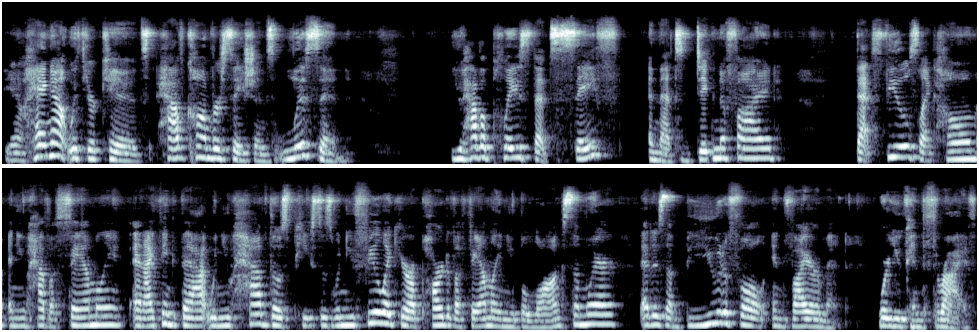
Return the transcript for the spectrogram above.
you know hang out with your kids have conversations listen. You have a place that's safe and that's dignified that feels like home and you have a family. And I think that when you have those pieces, when you feel like you're a part of a family and you belong somewhere, that is a beautiful environment where you can thrive.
